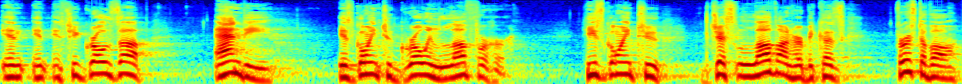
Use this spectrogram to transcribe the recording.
in, in as she grows up, Andy is going to grow in love for her. He's going to just love on her because, first of all,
